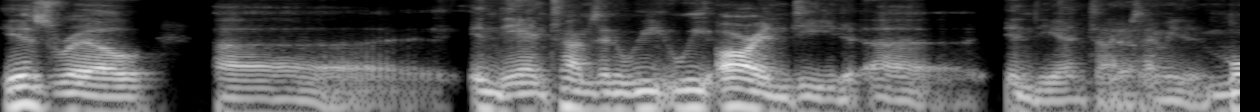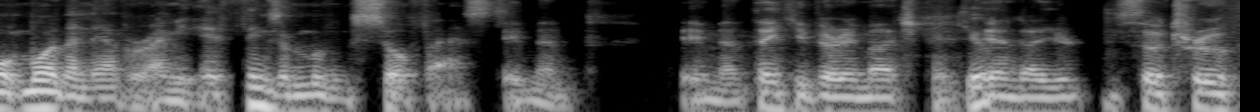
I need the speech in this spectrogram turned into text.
Israel uh, in the end times. And we, we are indeed uh, in the end times. Yeah. I mean, more, more than ever. I mean, if things are moving so fast. Amen. Amen. Thank you very much. Thank you. And uh, you're so true.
